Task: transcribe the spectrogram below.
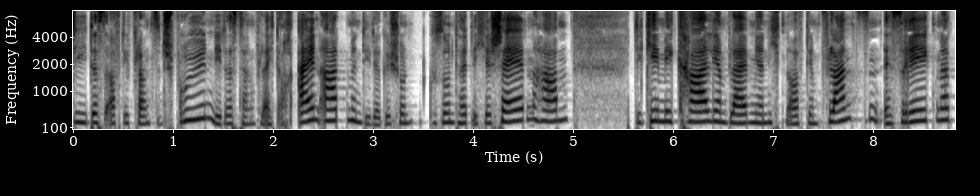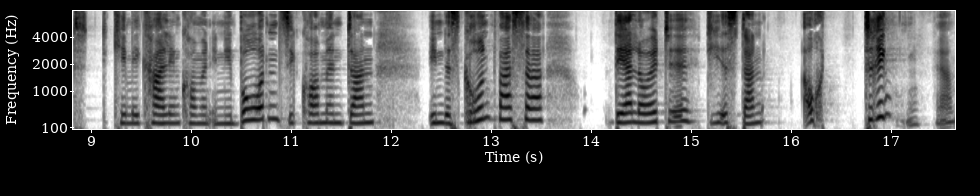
die das auf die Pflanzen sprühen, die das dann vielleicht auch einatmen, die da gesundheitliche Schäden haben. Die Chemikalien bleiben ja nicht nur auf den Pflanzen. Es regnet, die Chemikalien kommen in den Boden, sie kommen dann in das Grundwasser der Leute, die es dann auch trinken, ja.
